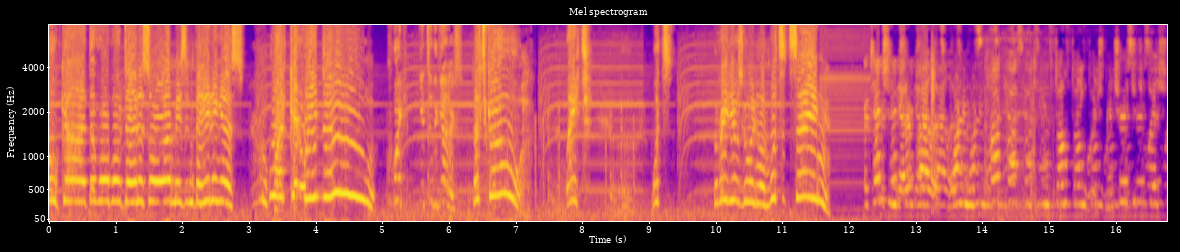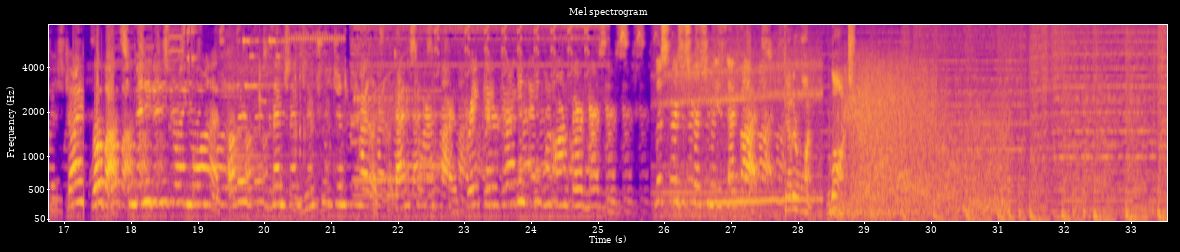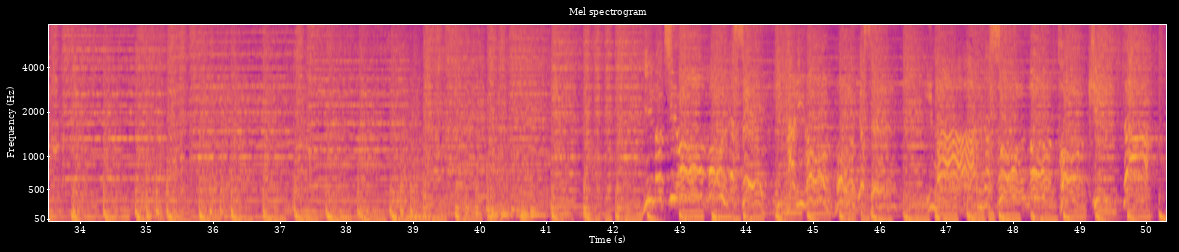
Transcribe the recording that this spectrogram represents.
Oh god, the robo dinosaur army's invading us! What can we do? Quick, get to the gutters! Let's go! Wait! What's. The radio's going on, what's it saying? Attention getter pilots, warning this podcast contains adult language, mature situations, giant robots, humanity destroying iguanas, other dimensions, neutral gender pilots, the dinosaur empire, the great getter dragon, and one-armed bear nurses. Listener's discretion is advised. Getter 1, launch! 命を燃やせ怒りを燃やせ今がその時だ。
